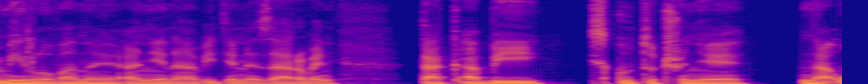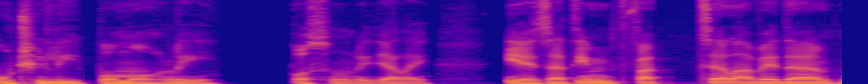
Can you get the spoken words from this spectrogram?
Milované a nenávidené zároveň. Tak, aby skutočne naučili, pomohli, posunuli ďalej. Je za tým fakt celá veda,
